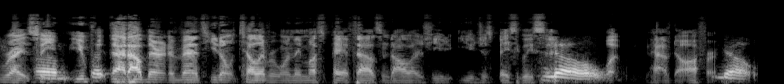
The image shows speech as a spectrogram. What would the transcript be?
Right. So Um, you, you but- put that out there in advance. You don't tell everyone they must pay a thousand dollars. You you just basically say No, what you have to offer. No,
